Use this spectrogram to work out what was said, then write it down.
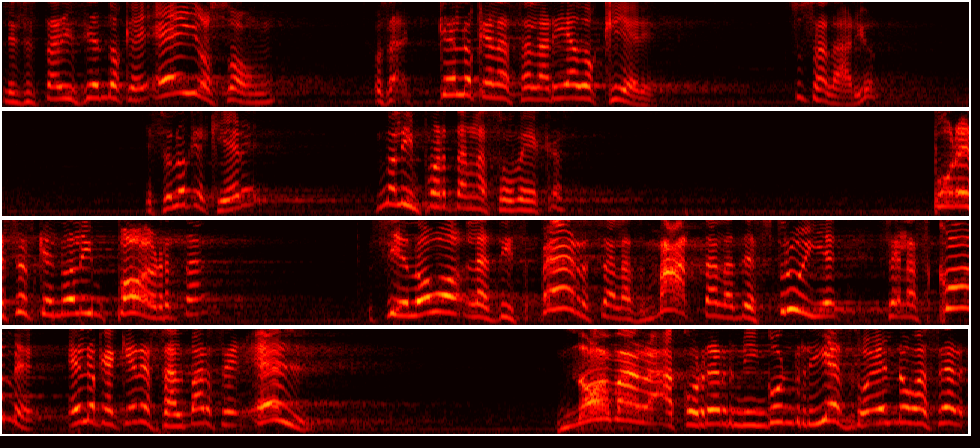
Les está diciendo que ellos son, o sea, ¿qué es lo que el asalariado quiere? Su salario. Eso es lo que quiere. No le importan las ovejas. Por eso es que no le importa si el lobo las dispersa, las mata, las destruye, se las come. Es lo que quiere salvarse él. No va a correr ningún riesgo, él no va a hacer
